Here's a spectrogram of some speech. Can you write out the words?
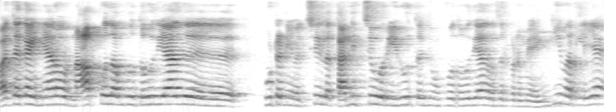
பாஜக இந்நேரம் ஒரு நாற்பது ஐம்பது தொகுதியாவது கூட்டணி வச்சு இல்லை தனிச்சு ஒரு இருபத்தஞ்சு முப்பது தொகுதியாவது வந்திருக்கணுமே. எங்கேயும் வரலையே.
